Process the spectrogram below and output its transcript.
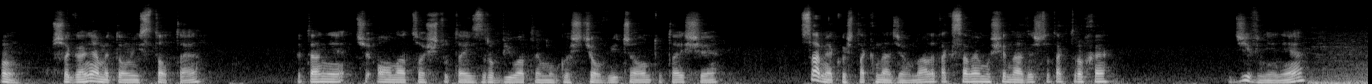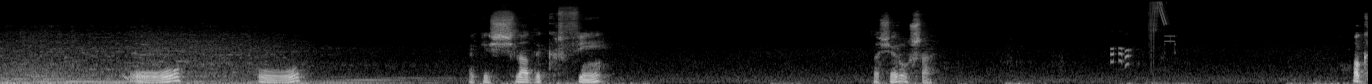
Hmm, przeganiamy tą istotę. Pytanie, czy ona coś tutaj zrobiła temu gościowi, czy on tutaj się sam jakoś tak nadział. No ale tak samemu się nadziać to tak trochę dziwnie, nie? U, u. Jakieś ślady krwi. To się rusza. Ok,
